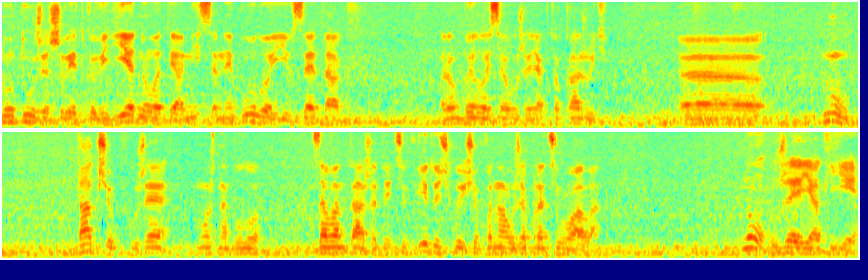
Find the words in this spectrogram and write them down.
ну дуже швидко від'єднувати, а місця не було і все так робилося вже, як то кажуть, е, ну, так, щоб вже можна було завантажити цю квіточку і щоб вона вже працювала. Ну, вже як є.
